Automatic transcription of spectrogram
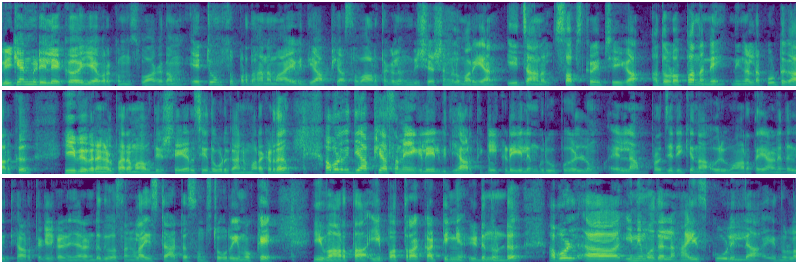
വീക്കെൻഡ് മീഡിയയിലേക്ക് ഏവർക്കും സ്വാഗതം. ഏറ്റവും സുപ്രധാനമായ വിദ്യാഭ്യാസ വാർത്തകളും വിശേഷങ്ങളും അറിയാൻ ഈ ചാനൽ സബ്സ്ക്രൈബ് ചെയ്യുക. അതോടൊപ്പം തന്നെ നിങ്ങളുടെ കൂട്ടുകാർക്ക് ഈ വിവരങ്ങൾ പരമാവധി ഷെയർ ചെയ്തു കൊടുക്കാനും മറക്കരുത്. അപ്പോൾ വിദ്യാഭ്യാസ മേഖലയിൽ വിദ്യാർത്ഥികൾക്കിടയിലും ഗ്രൂപ്പുകളിലും എല്ലാം പ്രചരിക്കുന്ന ഒരു വാർത്തയാണിത്. വിദ്യാർത്ഥികൾ കഴിഞ്ഞ രണ്ട് ദിവസങ്ങളായി സ്റ്റാറ്റസും സ്റ്റോറിയും ഒക്കെ ഈ വാർത്ത ഈ പത്ര കട്ടിങ് ഇടുന്നുണ്ട്. അപ്പോൾ ഇനി മുതൽ ഹൈസ്കൂൾ ഇല്ല എന്നുള്ള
